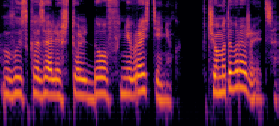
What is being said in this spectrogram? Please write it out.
Вы сказали, что Льдов не в растенек. В чем это выражается?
